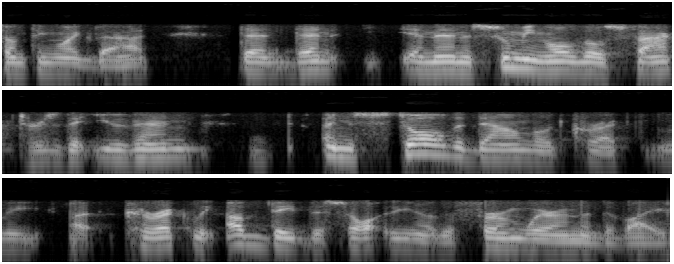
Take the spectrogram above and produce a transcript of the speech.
something like that then then and then assuming all those factors that you then install the download correctly uh, correctly update the you know the firmware on the device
